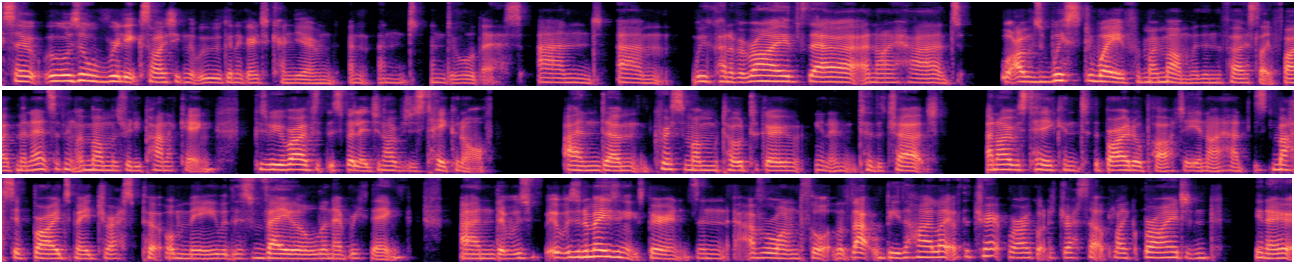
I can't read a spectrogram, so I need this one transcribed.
so it was all really exciting that we were going to go to Kenya and and and, and do all this. And um, we kind of arrived there, and I had well, I was whisked away from my mum within the first like five minutes. I think my mum was really panicking because we arrived at this village and I was just taken off and um, Chris and Mum were told to go, you know, to the church, and I was taken to the bridal party, and I had this massive bridesmaid dress put on me with this veil and everything, and it was it was an amazing experience, and everyone thought that that would be the highlight of the trip, where I got to dress up like a bride and you know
